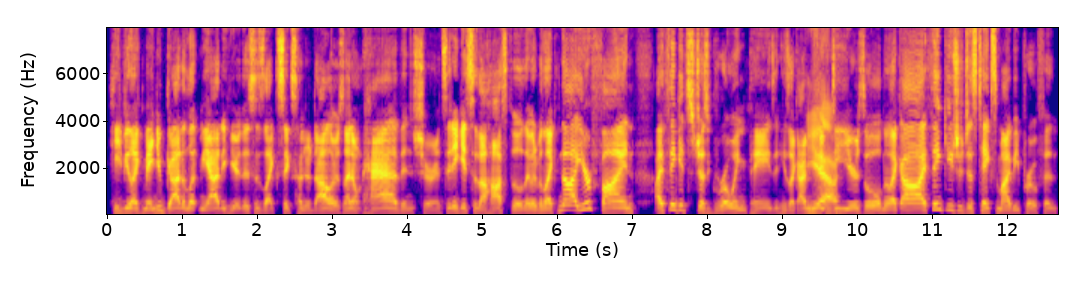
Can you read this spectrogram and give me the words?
he'd be like, "Man, you got to let me out of here. This is like six hundred dollars, and I don't have insurance." Then he gets to the hospital, and they would have been like, "Nah, you're fine. I think it's just growing pains." And he's like, "I'm Yeah. fifty years old," and they're like, "Ah, I think you should just take some ibuprofen."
